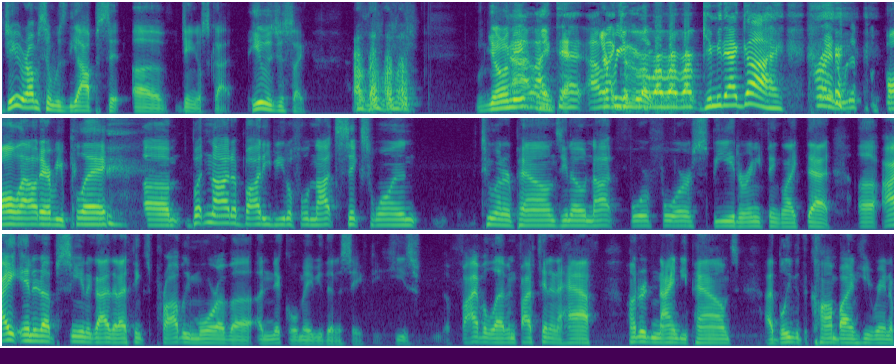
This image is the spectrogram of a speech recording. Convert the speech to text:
Jammie Robinson was the opposite of Daniel Scott. He was just like, You know what I mean? I like that. I like give, give me that guy. trying to rip the ball out every play, um, but not a body beautiful, not six one, 200 pounds, you know, not 4 4 speed or anything like that. Uh, I ended up seeing a guy that I think is probably more of a, a, nickel, maybe, than a safety. He's 5'11, 5'10 and a half, 190 pounds. I believe at the combine he ran a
